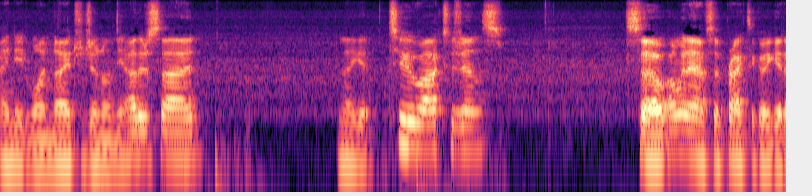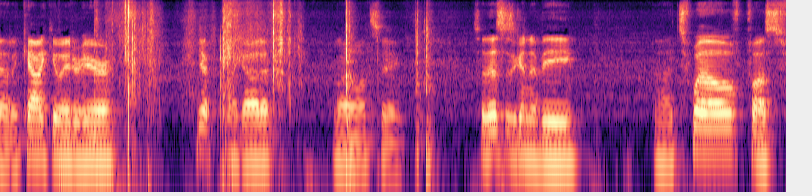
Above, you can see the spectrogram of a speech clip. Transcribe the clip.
I need one nitrogen on the other side. And I get two oxygens. So I'm going to have to practically get out a calculator here. Yep, I got it. Well, let's see. So this is going to be uh, 12 plus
